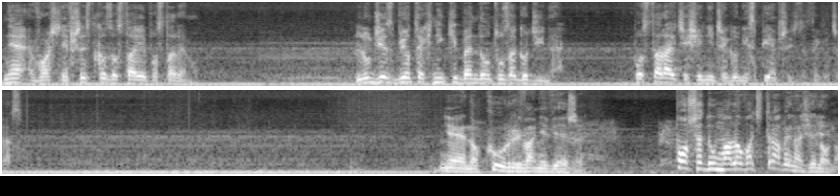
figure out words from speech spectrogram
Nie, właśnie wszystko zostaje po staremu. Ludzie z biotechniki będą tu za godzinę. Postarajcie się niczego nie spieprzyć do tego czasu. Nie no, kurwa, nie wierzę. Poszedł malować trawę na zielono.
